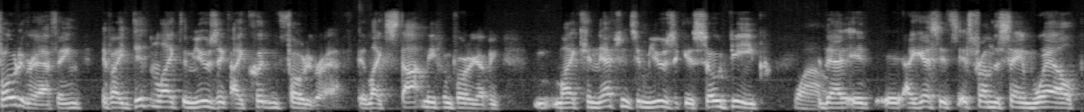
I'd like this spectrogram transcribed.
photographing, if I didn't like the music, I couldn't photograph. It like stopped me from photographing. My connection to music is so deep wow. that it, it, I guess it's it's from the same well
